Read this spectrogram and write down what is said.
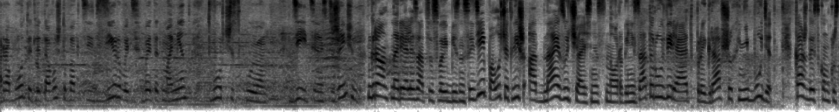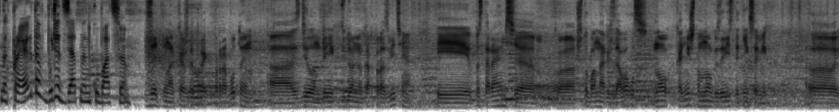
работы, для того, чтобы активизировать в этот момент творческую деятельность женщин. Грант на реализацию своей бизнес-идеи получит лишь одна из участниц, но организаторы уверяют, проигравших не будет. Каждый из конкурсных проектов будет взят на инкубацию. Обязательно каждый проект проработаем, а, сделаем для них индивидуальную карту развития и постараемся, а, чтобы она реализовалась. Но, конечно, много зависит от них самих. А,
